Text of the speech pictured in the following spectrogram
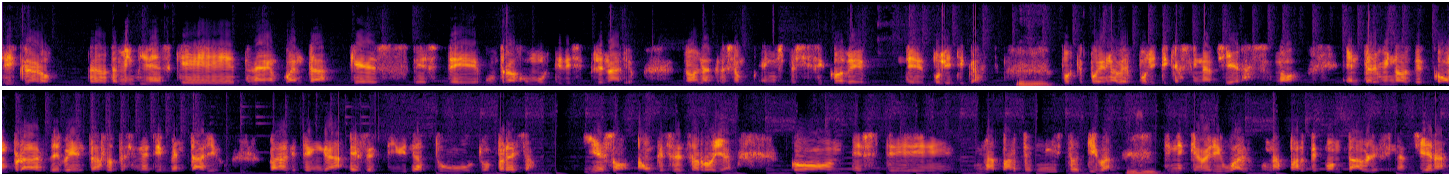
Sí, claro, pero también tienes que tener en cuenta que es este un trabajo multidisciplinario, ¿no? La creación en específico de, de políticas, porque pueden haber políticas financieras, ¿no? En términos de compras, de ventas, rotaciones de inventario, para que tenga efectividad tu, tu empresa. Y eso, aunque se desarrolla con este una parte administrativa, tiene que haber igual una parte contable, financiera,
